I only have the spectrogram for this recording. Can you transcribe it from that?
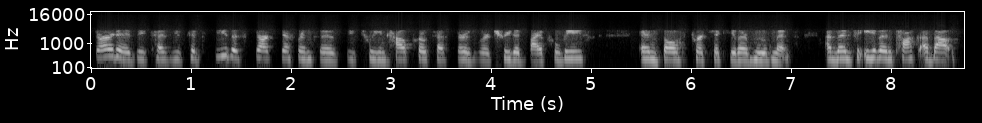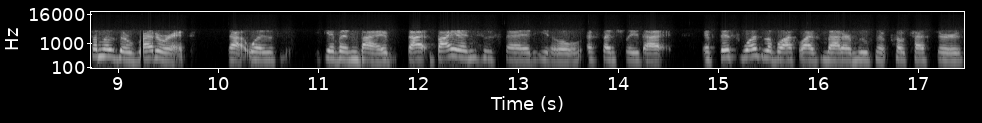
started because you could see the stark differences between how protesters were treated by police in both particular movements. And then to even talk about some of the rhetoric that was given by Biden, who said, you know, essentially that if this was the Black Lives Matter movement protesters,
